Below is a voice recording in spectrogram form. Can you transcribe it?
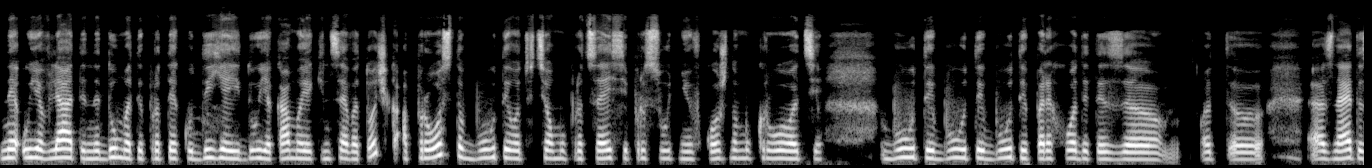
не уявляти, не думати про те, куди я йду, яка моя кінцева точка, а просто бути от в цьому процесі присутньою в кожному кроці, бути, бути, бути, переходити з. От, е, е, знаєте,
